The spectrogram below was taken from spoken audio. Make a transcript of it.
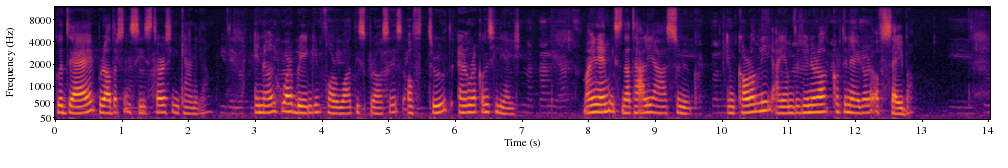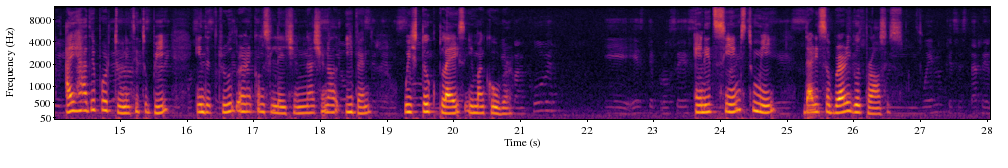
Good day, brothers and sisters in Canada, and all who are bringing forward this process of truth and reconciliation. My name is Natalia Sunuk, and currently I am the General Coordinator of SEIBA. I had the opportunity to be in the Truth and Reconciliation National event which took place in Vancouver. And it seems to me that it's a very good process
